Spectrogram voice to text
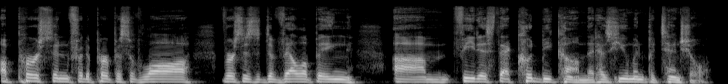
a person for the purpose of law versus a developing um, fetus that could become, that has human potential.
